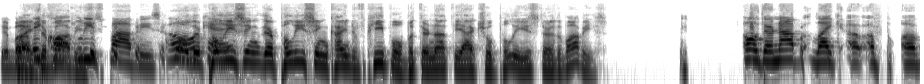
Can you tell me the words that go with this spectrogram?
They're Right, They they're call bobbies. police bobbies. Oh, well, they're okay. policing. They're policing kind of people, but they're not the actual police. They're the bobbies. Oh, they're not like a, a, a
